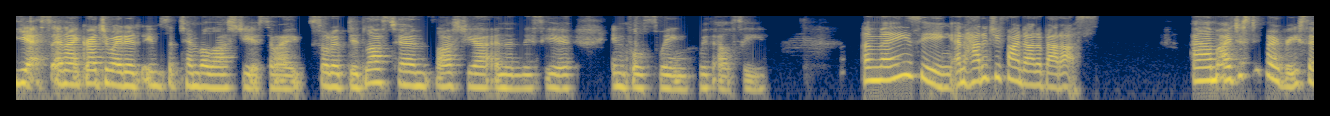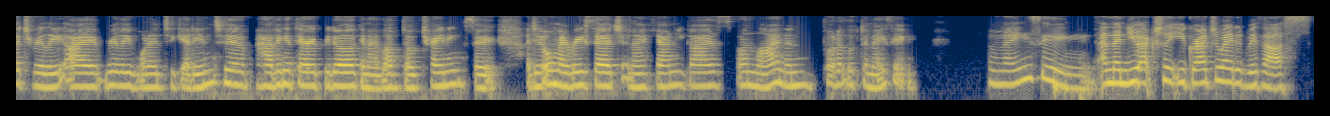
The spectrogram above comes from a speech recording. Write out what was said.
Yes, and I graduated in September last year. So I sort of did last term last year and then this year in full swing with Elsie. Amazing. And how did you find out about us? Um, I just did my research really. I really wanted to get into having a therapy dog and I love dog training. So I did all my research and I found you guys online and thought it looked amazing. Amazing. And then you actually you graduated with us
